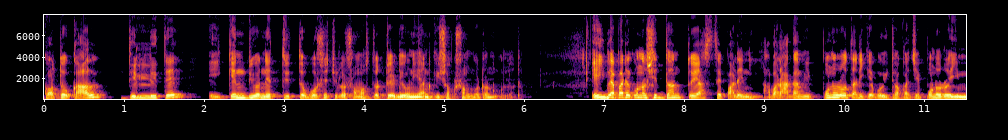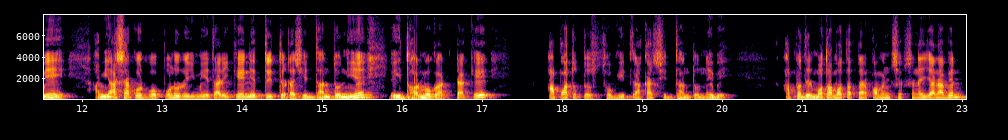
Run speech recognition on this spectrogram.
গতকাল দিল্লিতে এই কেন্দ্রীয় নেতৃত্ব বসেছিল সমস্ত ট্রেড ইউনিয়ন কৃষক সংগঠনগুলোর। এই ব্যাপারে কোনো সিদ্ধান্তই আসতে পারেনি। আবার আগামী পনেরো তারিখে বৈঠক আছে, পনেরোই মে। আমি আশা করব পনেরোই মে তারিখে নেতৃত্বটা সিদ্ধান্ত নিয়ে এই ধর্মঘটটাকে আপাতত স্থগিত রাখার সিদ্ধান্ত নেবে। আপনাদের মতামত আপনার কমেন্ট সেকশনেই জানাবেন।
